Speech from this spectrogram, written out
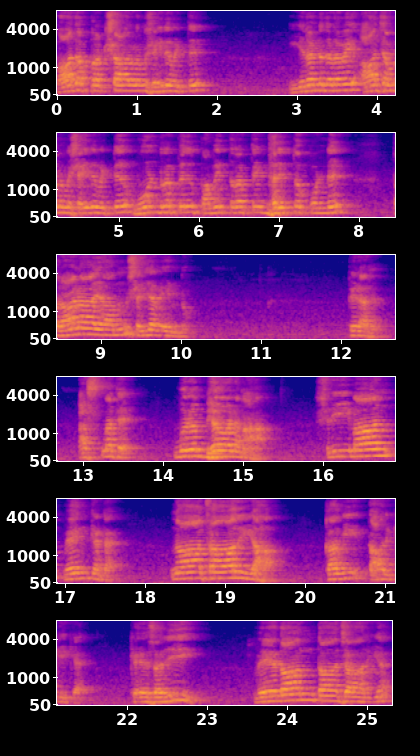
பாத பிரக்ஷாலனம் செய்துவிட்டு இரண்டு தடவை ஆச்சமனம் செய்துவிட்டு மூன்று பில் பவித்திரத்தை தரித்து கொண்டு பிராணாயாமம் செய்ய வேண்டும் பிறகு அஸ்மத் குருபியோ நம ஸ்ரீமான் வெங்கட நாச்சாரியா. கவி தார்க்கிக. கேசரி வேதாந்தாச்சாரிய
